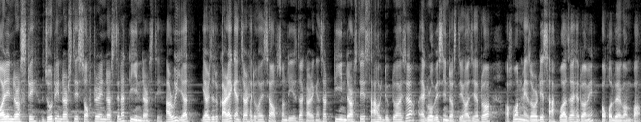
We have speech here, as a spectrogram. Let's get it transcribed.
Oil industry jute industry software industry নে টি ইণ্ডাষ্ট্ৰি আৰু ইয়াত ইয়াৰ যিটো কাৰেক্ট এনচাৰ সেইটো হৈছে option D is the correct answer tea industry চাহ উদ্যোগটো হৈছে এগ্ৰ'বেছ ইণ্ডাষ্ট্ৰি হয়। যিহেতু অসমত মেজৰিটি চাহ পোৱা যায় সেইটো আমি সকলোৱে গম পাওঁ।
